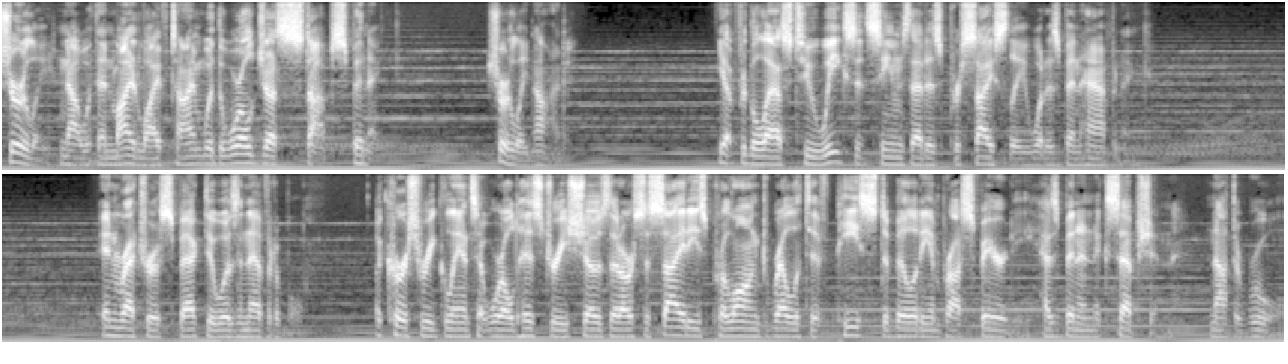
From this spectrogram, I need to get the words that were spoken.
Surely, not within my lifetime, would the world just stop spinning. Surely not. Yet for the last two weeks, it seems that is precisely what has been happening. In retrospect, it was inevitable. A cursory glance at world history shows that our society's prolonged relative peace, stability, and prosperity has been an exception, not the rule.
